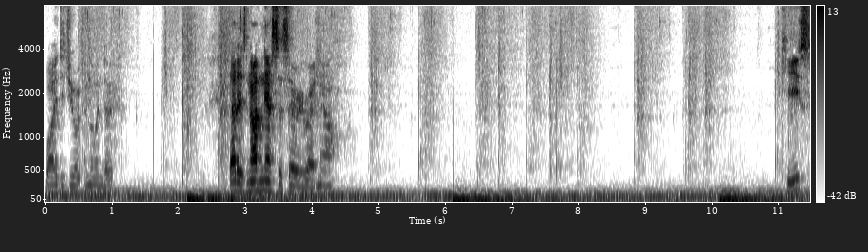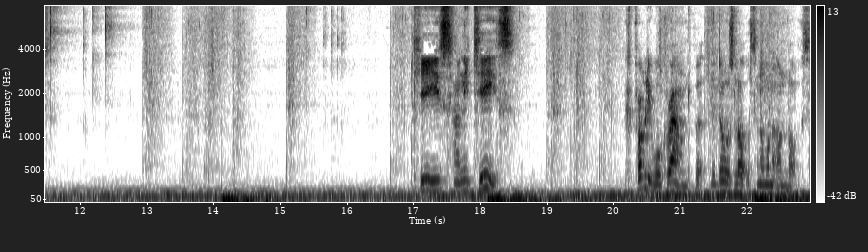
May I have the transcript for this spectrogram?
Why did you open the window? That is not necessary right now. Keys? Keys? I need keys. I could probably walk around, but the door's locked and I want it unlocked.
